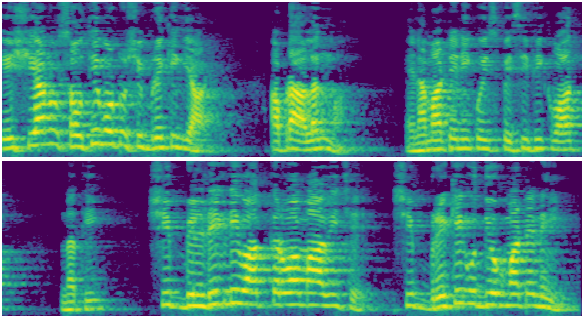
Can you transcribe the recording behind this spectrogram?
એશિયાનું સૌથી મોટું શિપ બ્રેકિંગ યાર્ડ આપણા અલંગમાં. એના માટેની કોઈ સ્પેસિફિક વાત નથી. શિપ બિલ્ડિંગની વાત કરવામાં આવી છે. શિપ બ્રેકિંગ ઉદ્યોગ માટે નહીં,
